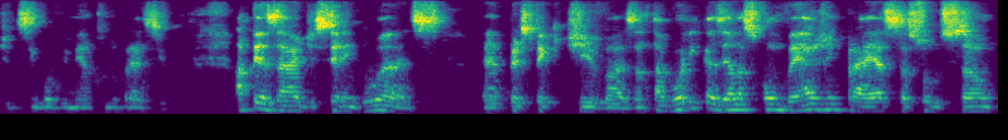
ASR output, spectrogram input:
de desenvolvimento no Brasil. Apesar de serem duas é, perspectivas antagônicas, elas convergem para essa solução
